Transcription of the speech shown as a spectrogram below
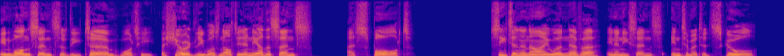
in one sense of the term, what he assuredly was not in any other sense a sport. Seaton and I were never, in any sense, intimate at school.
